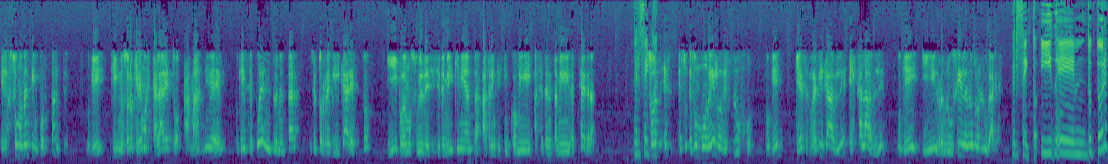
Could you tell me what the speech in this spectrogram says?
es sumamente importante. ¿ok? Si nosotros queremos escalar esto a más nivel, ¿ok? se pueden implementar, ¿no es cierto?, replicar esto y podemos subir de 17.500 a 35.000, a 70.000, etcétera. Perfecto. es, es, un modelo de flujo, que es replicable, escalable y reproducible en otros lugares. Perfecto. Y, eh, doctor,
